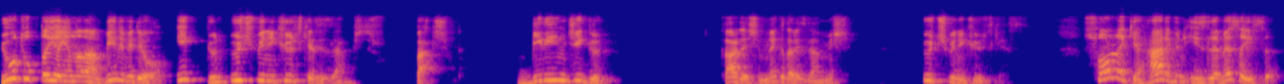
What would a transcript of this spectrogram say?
YouTube'da yayınlanan bir video ilk gün 3200 kez izlenmiştir. Bak şimdi. Birinci gün. Kardeşim ne kadar izlenmiş? 3200 kez. Sonraki her gün izleme sayısı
